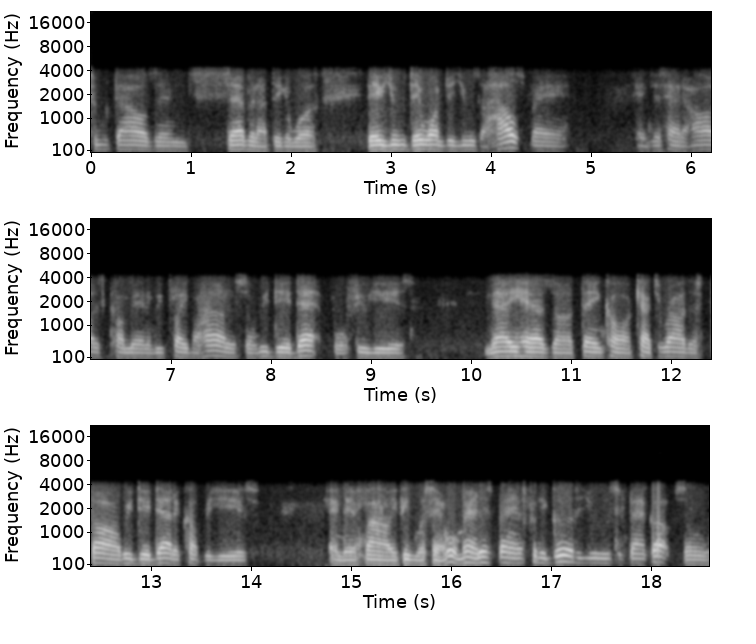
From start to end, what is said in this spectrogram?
2007, I think it was. They used, they wanted to use a house band and just had an artist come in and we played behind him. So we did that for a few years. Now he has a thing called Catch a Rising Star. We did that a couple of years, and then finally people were saying, "Oh man, this band's pretty good to use to back up." So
